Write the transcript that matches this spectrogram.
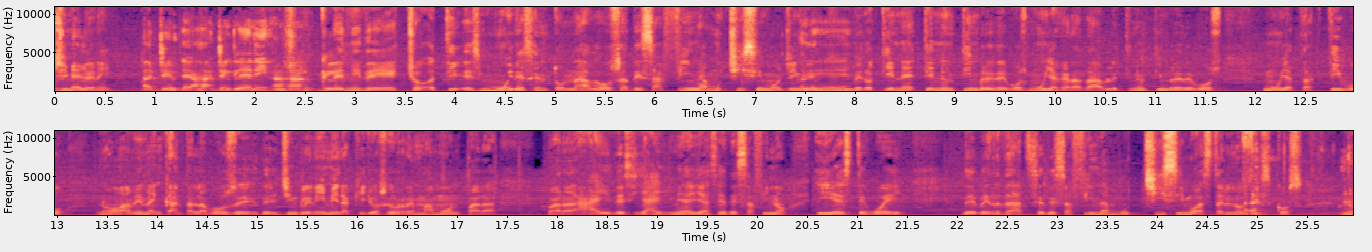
Jim El- Glennie. a Jim, ajá, Jim Glennie, ajá. Jim Glennie, de hecho, es muy desentonado, o sea, desafina muchísimo Jim Glennie, Sí. pero tiene, tiene un timbre de voz muy agradable, tiene un timbre de voz muy atractivo, ¿no? A mí me encanta la voz de, de Jim Glennie, y mira que yo soy remamón para, para, ay, decía, ay, mira, ya se desafinó, y este güey de verdad se desafina muchísimo hasta en los discos, ¿no?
